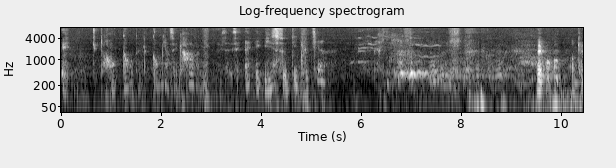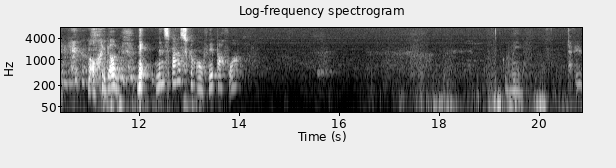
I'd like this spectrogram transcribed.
Et tu te rends compte de combien c'est grave. mais Et il se dit chrétien. Mais bon, ok, on rigole. Mais n'est-ce pas ce qu'on fait parfois? Oui, t'as vu?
